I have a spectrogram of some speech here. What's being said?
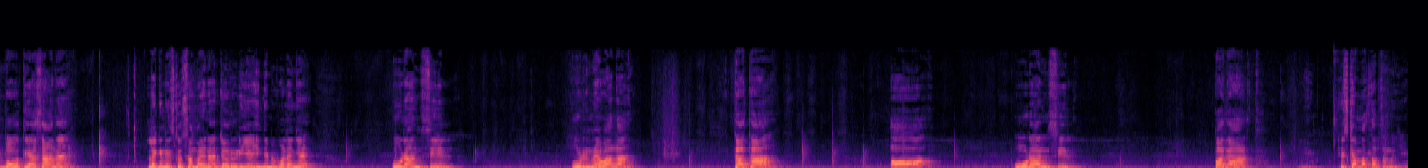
बहुत ही आसान है, लेकिन इसको समझना ज़रूरी है। हिंदी में बोलेंगे, उड़नशील, उड़ने वाला, तथा अ उड़नशील पदार्थ। इसका मतलब समझिए।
